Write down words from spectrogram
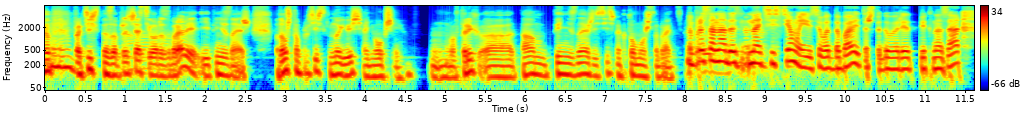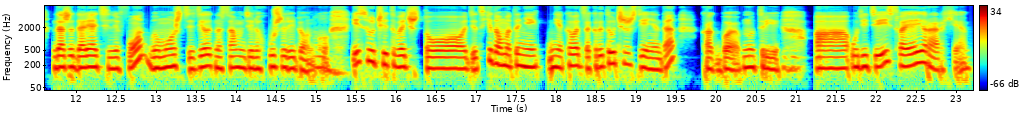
Ну, практически на запчасти его разобрали, и ты не знаешь. Потому что там практически многие вещи, они общие. Во-вторых, а, там ты не знаешь действительно, кто может забрать. Ну, просто надо знать систему, если вот добавить то, что говорит Бекназар, даже даря телефон, вы можете сделать на самом деле хуже ребенку. Mm. Если учитывать, что детский дом это не некое закрытое учреждение, да, как бы внутри, а у детей своя иерархия.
